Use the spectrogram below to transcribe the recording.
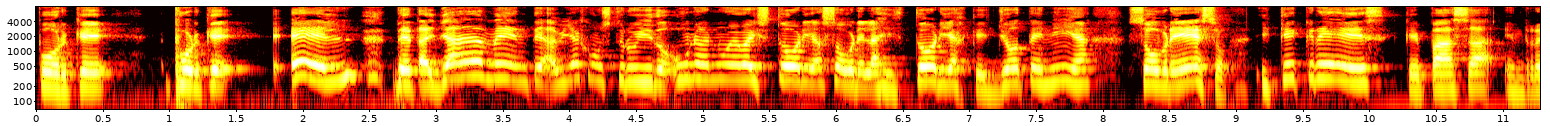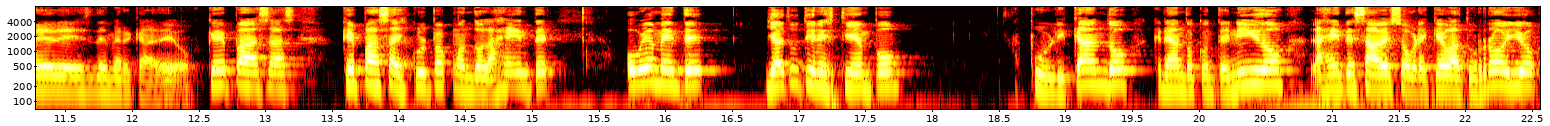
Porque, porque él detalladamente había construido una nueva historia sobre las historias que yo tenía sobre eso. ¿Y qué crees que pasa en redes de mercadeo? ¿Qué pasa? ¿Qué pasa, disculpa, cuando la gente, obviamente, ya tú tienes tiempo publicando, creando contenido, la gente sabe sobre qué va tu rollo,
